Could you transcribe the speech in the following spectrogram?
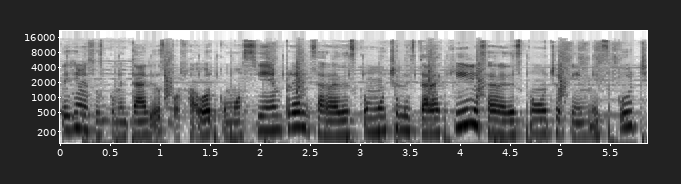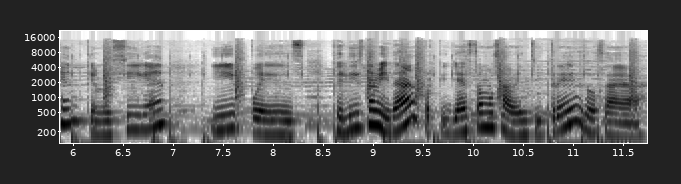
déjenme sus comentarios, por favor, como siempre. Les agradezco mucho el estar aquí, les agradezco mucho que me escuchen, que me sigan y pues feliz Navidad, porque ya estamos a 23, o sea,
